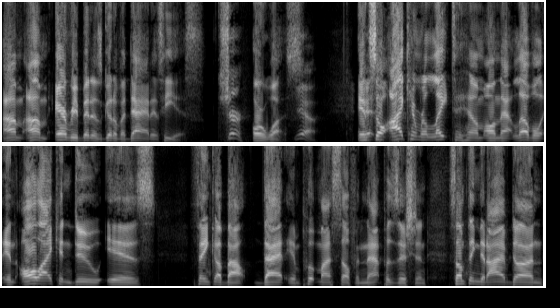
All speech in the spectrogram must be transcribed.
I'm I'm every bit as good of a dad as he is. Sure, or was. Yeah. And It- so I can relate to him on that level, and all I can do is think about that and put myself in that position. Something that I've done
